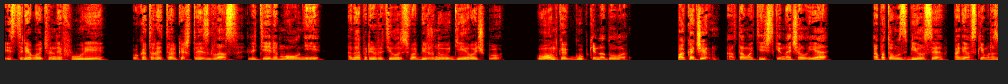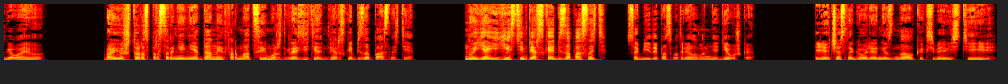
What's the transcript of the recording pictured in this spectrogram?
Из требовательной фурии, у которой только что из глаз летели молнии, она превратилась в обиженную девочку. Вон как губки надула. «Покача...» — автоматически начал я, а потом сбился, поняв, с кем разговариваю. Боюсь, что распространение данной информации может грозить имперской безопасности. «Но я и есть имперская безопасность!» — с обидой посмотрела на меня девушка. Я, честно говоря, не знал, как себя вести,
